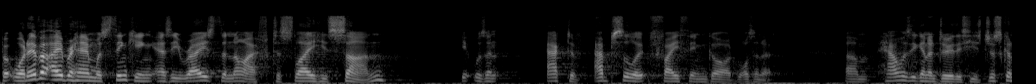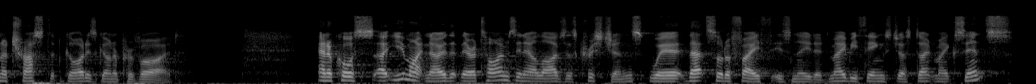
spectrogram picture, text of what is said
But whatever Abraham was thinking as he raised the knife to slay his son, it was an act of absolute faith in God, wasn't it? Um, how was he going to do this? He's just going to trust that God is going to provide. And of course, uh, you might know that there are times in our lives as Christians where that sort of faith is needed. Maybe things just don't make sense.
